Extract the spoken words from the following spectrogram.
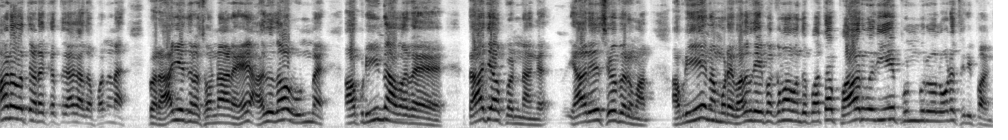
ஆணவத்தை அடக்கிறதுக்காக அதை பண்ணினேன். இப்போ ராஜேந்திரன் சொன்னானே அதுதான் உண்மை அப்படின்னு அவரை ராஜா பண்ணாங்க. யாரு? சிவபெருமான். அப்படியே நம்முடைய வலதுகை பக்கமாக வந்து பார்த்தா பார்வதியே புன்முறுவலோட சிரிப்பாங்க.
